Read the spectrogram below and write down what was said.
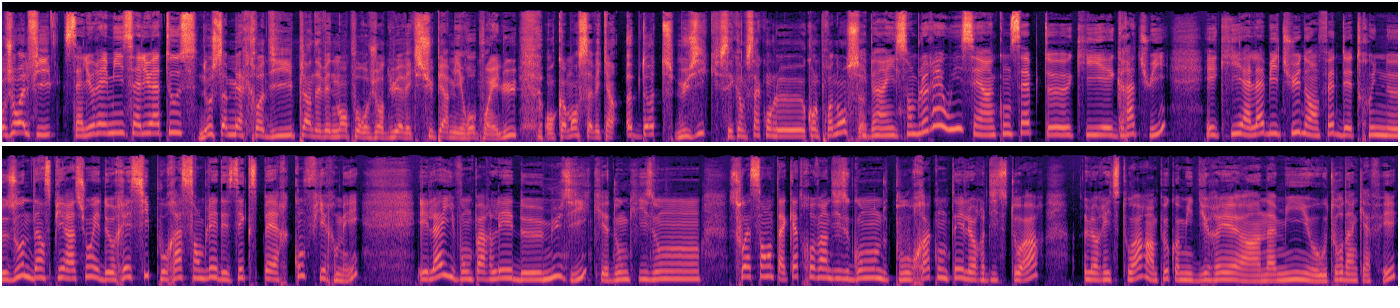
Bonjour Elfie. Salut Rémi, salut à tous. Nous sommes mercredi, plein d'événements pour aujourd'hui avec supermiro.lu. On commence avec un updot musique, c'est comme ça qu'on le, qu'on le prononce? Eh ben, il semblerait, oui, c'est un concept euh, qui est gratuit et qui a l'habitude en fait d'être une zone d'inspiration et de récit pour rassembler des experts confirmés. Et là, ils vont parler de musique, donc ils ont 60 à 90 secondes pour raconter leur histoire, leur histoire, un peu comme ils diraient à un ami autour d'un café.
